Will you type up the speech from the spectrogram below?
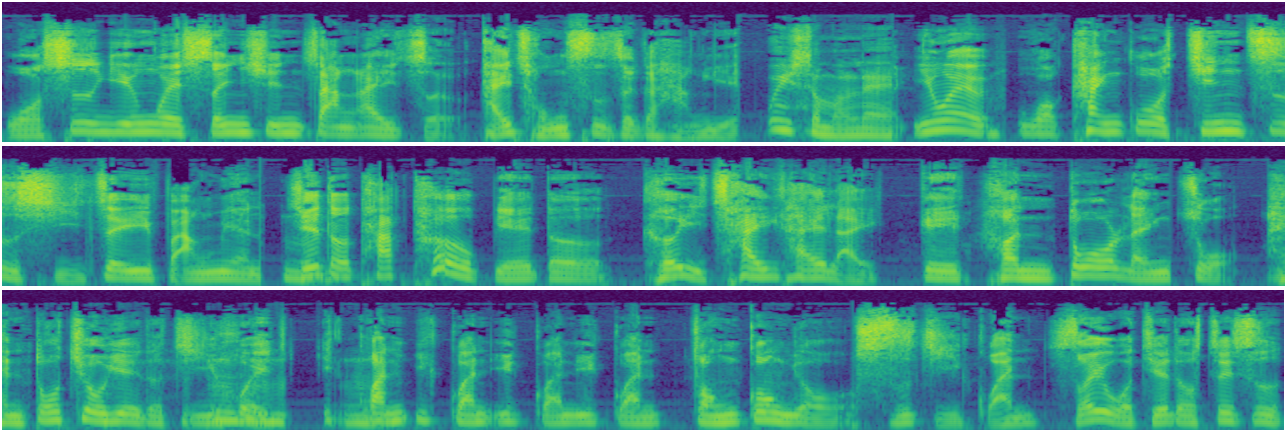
我是因为身心障碍者才从事这个行业，为什么嘞？因为我看过金致洗这一方面，嗯觉得它特别的可以拆开来给很多人做，很多就业的机会，嗯一关一关一关一关，总共有十几关，所以我觉得这是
